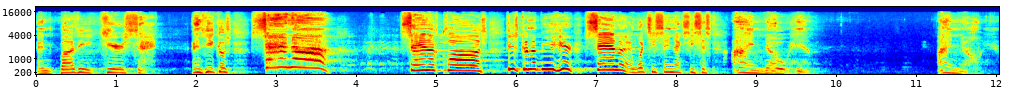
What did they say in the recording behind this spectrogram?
And Buddy hears that. And he goes, Santa! Santa Claus, he's gonna be here. Santa. And what's he say next? He says, I know him. I know him.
